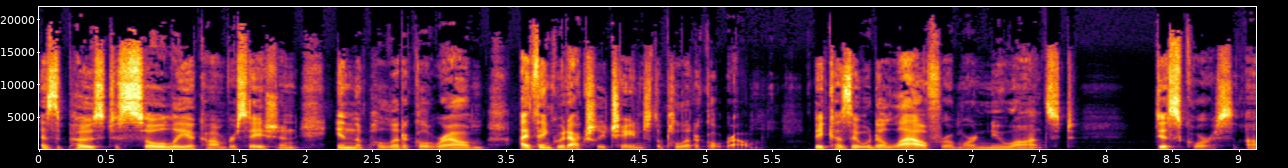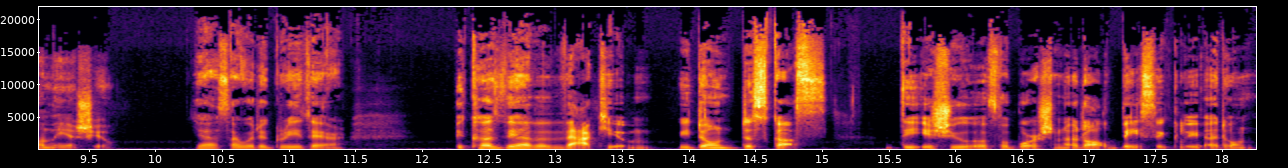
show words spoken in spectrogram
as opposed to solely a conversation in the political realm, I think would actually change the political realm because it would allow for a more nuanced discourse on the issue. Yes, I would agree there. Because we have a vacuum, we don't discuss the issue of abortion at all, basically. I don't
